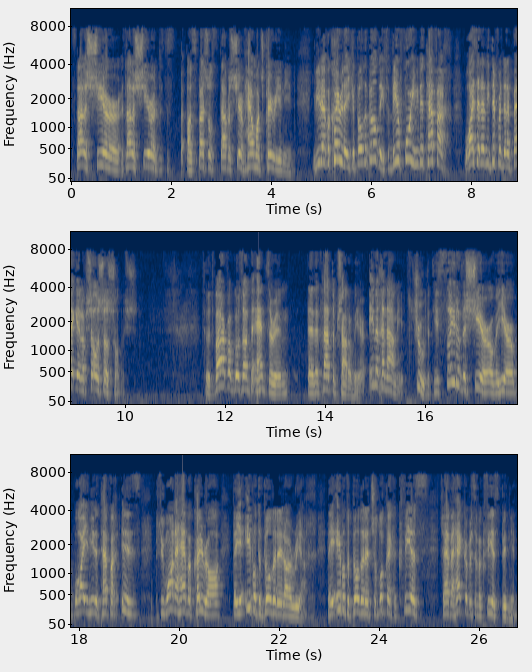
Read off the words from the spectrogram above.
It's not a shear. It's not a shear. A special type of shear of how much kaira you need. You need to have a kaira that you can build a building. So therefore, you need a tefach. Why is that any different than a beggar of shalosh shalosh? So the Dvarvav goes on to answer him that it's not the pshat over here. In a It's true that the side of the shear over here, why you need a tefach is if you want to have a kaira, that you're able to build it at a riach. That you're able to build it, it should look like a kvias, should have a hekabis of a kvias binyan.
